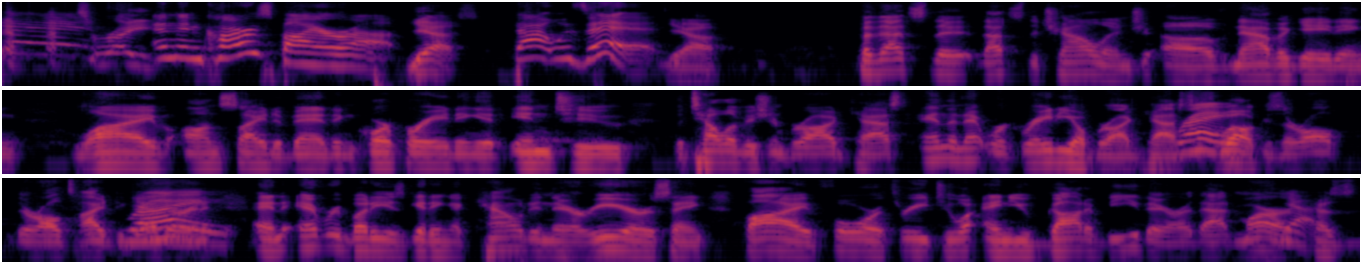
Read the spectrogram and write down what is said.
that's right. And then cars fire up. yes. That was it. Yeah. But that's the that's the challenge of navigating live on-site event, incorporating it into the television broadcast and the network radio broadcast as well, because they're all they're all tied together. And, Right. and everybody is getting a count in their ear saying five, four, three, two, one, and you've got to be there at that mark Yeah. because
